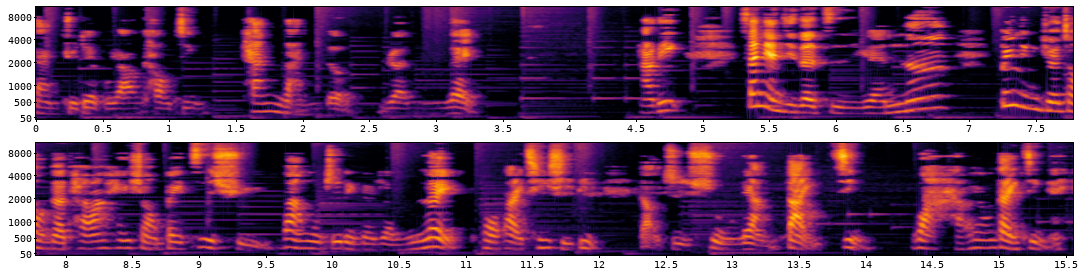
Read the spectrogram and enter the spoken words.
但绝对不要靠近贪婪的人类。好的，三年级的子园呢？濒临绝种的台湾黑熊被自诩万物之灵的人类破坏栖息地，导致数量殆尽。哇，还会用殆尽诶。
